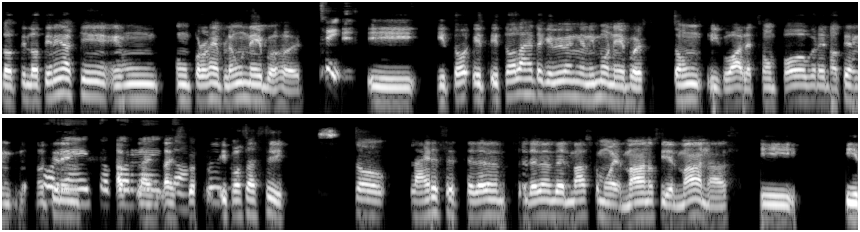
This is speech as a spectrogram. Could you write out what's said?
lo, lo tienen aquí en un, un, por ejemplo, en un neighborhood Sí, y, y, to- y, y toda la gente que vive en el mismo neighborhood son iguales, son pobres, no tienen, no tienen correcto, la- correcto. co- y cosas así. So, la gente se, se deben, se deben ver más como hermanos y hermanas y, y,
